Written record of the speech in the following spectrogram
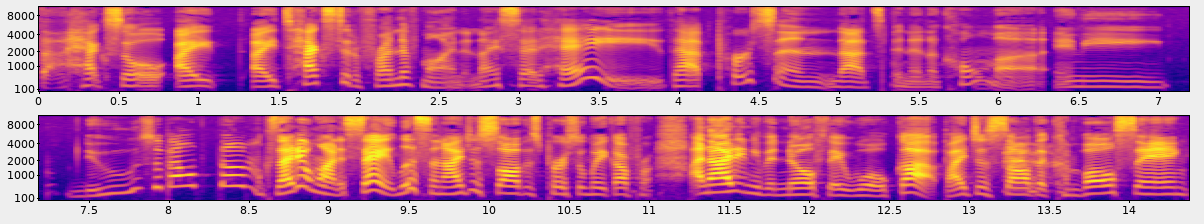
the heck?" So I. I texted a friend of mine and I said, Hey, that person that's been in a coma, any news about them? Because I didn't want to say, listen, I just saw this person wake up from, and I didn't even know if they woke up. I just saw the convulsing.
